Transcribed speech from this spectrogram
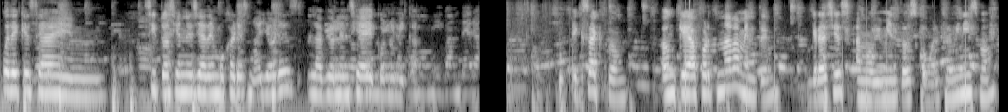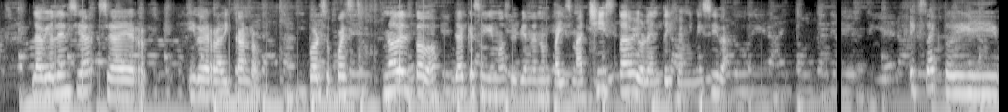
puede que sea en situaciones ya de mujeres mayores, la violencia económica. Exacto, aunque afortunadamente, gracias a movimientos como el feminismo, la violencia se ha er-, ido erradicando. Por supuesto, no del todo, ya que seguimos viviendo en un país machista, violento y feminicida. Exacto, y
